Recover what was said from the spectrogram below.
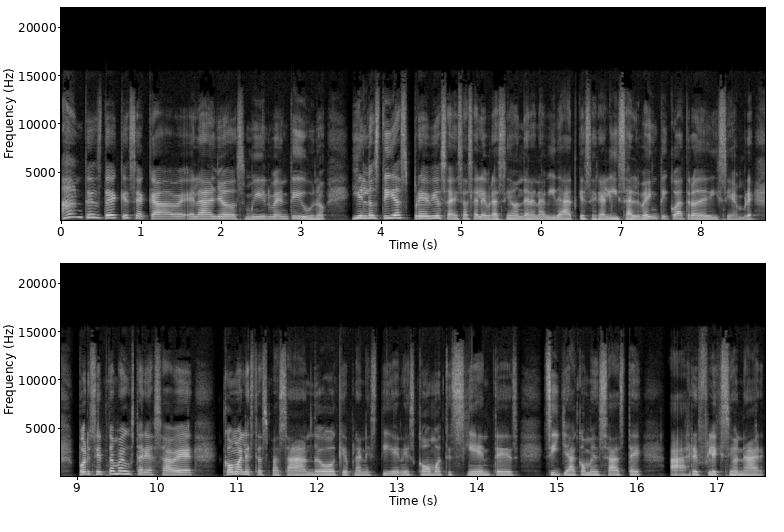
antes de que se acabe el año 2021 y en los días previos a esa celebración de la Navidad que se realiza el 24 de diciembre. Por cierto, me gustaría saber cómo le estás pasando, qué planes tienes, cómo te sientes, si ya comenzaste a reflexionar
